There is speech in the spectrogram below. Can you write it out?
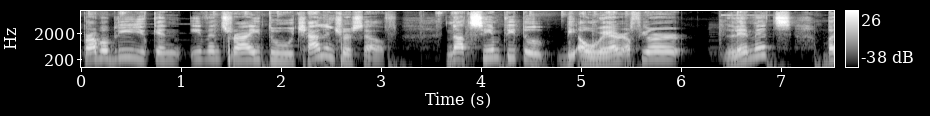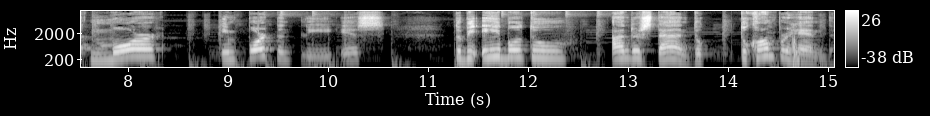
Probably you can even try to challenge yourself, not simply to be aware of your limits, but more importantly is to be able to understand, to, to comprehend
